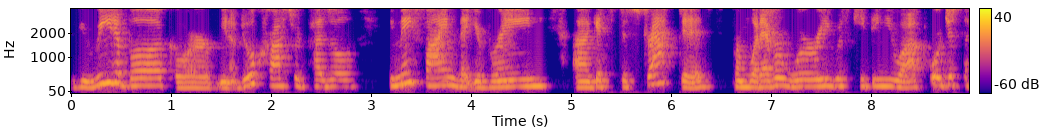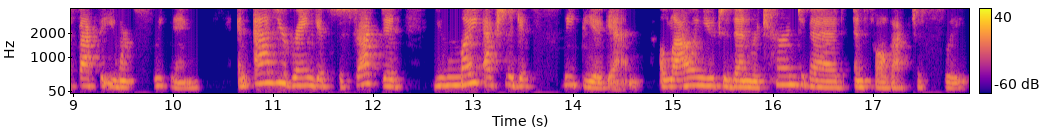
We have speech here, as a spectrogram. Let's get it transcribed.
If you read a book or you know do a crossword puzzle you may find that your brain uh, gets distracted from whatever worry was keeping you up or just the fact that you weren't sleeping. And as your brain gets distracted you might actually get sleepy again allowing you to then return to bed and fall back to sleep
